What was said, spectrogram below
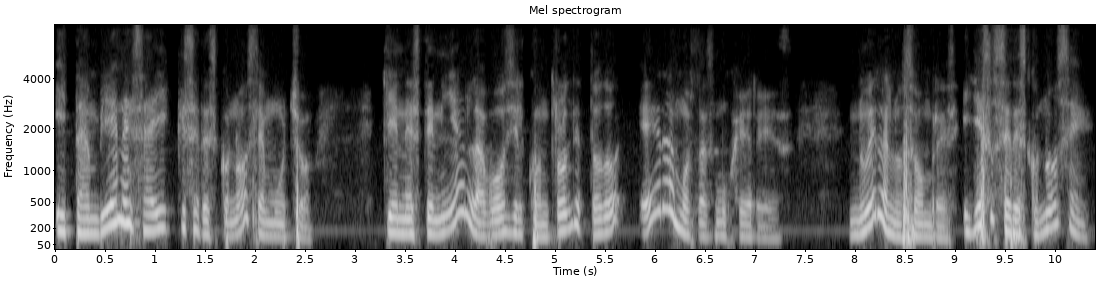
Y también es ahí que se desconoce mucho quienes tenían la voz y el control de todo éramos las mujeres, no eran los hombres, y eso se desconoce.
